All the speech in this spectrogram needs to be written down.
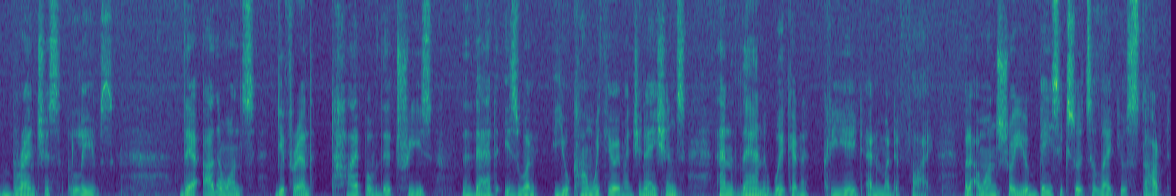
branches, leaves. The other ones, different type of the trees, that is when you come with your imaginations and then we can create and modify. But I want to show you basic so it's let you start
